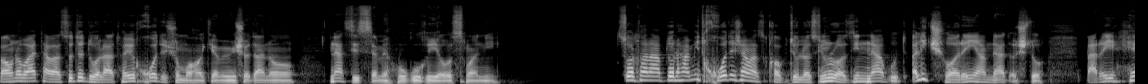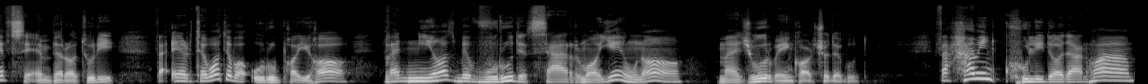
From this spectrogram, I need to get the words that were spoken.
و اونا باید توسط دولت های خودشون محاکمه می‌شدن و نه سیستم حقوقی عثمانی. سلطان عبدالحمید خودش هم از کاپیتولاسیون راضی نبود ولی چاره هم نداشت و برای حفظ امپراتوری و ارتباط با اروپایی ها و نیاز به ورود سرمایه اونا مجبور به این کار شده بود. و همین کولی دادن ها هم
